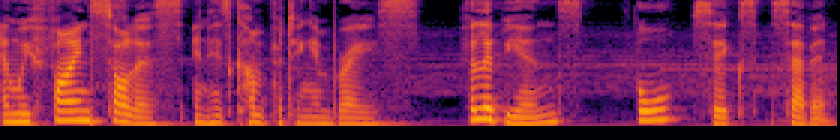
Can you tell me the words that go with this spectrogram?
and we find solace in his comforting embrace. Philippians 4 6 7.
